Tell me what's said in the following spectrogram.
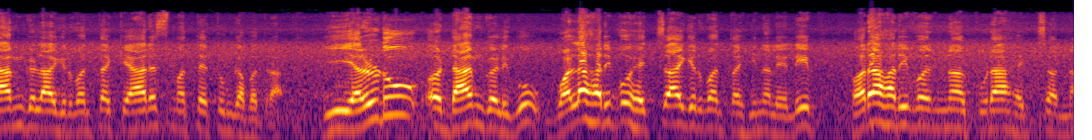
ಡ್ಯಾಮ್ಗಳಾಗಿರುವಂಥ ಕೆ ಆರ್ ಎಸ್ ಮತ್ತೆ ತುಂಗಭದ್ರಾ. ಈ ಎರಡೂ ಡ್ಯಾಮ್ಗಳಿಗೂ ಒಳಹರಿವು ಹೆಚ್ಚಾಗಿರುವಂಥ ಹಿನ್ನೆಲೆಯಲ್ಲಿ ಹೊರಹರಿವನ್ನ ಕೂಡ ಹೆಚ್ಚನ್ನ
